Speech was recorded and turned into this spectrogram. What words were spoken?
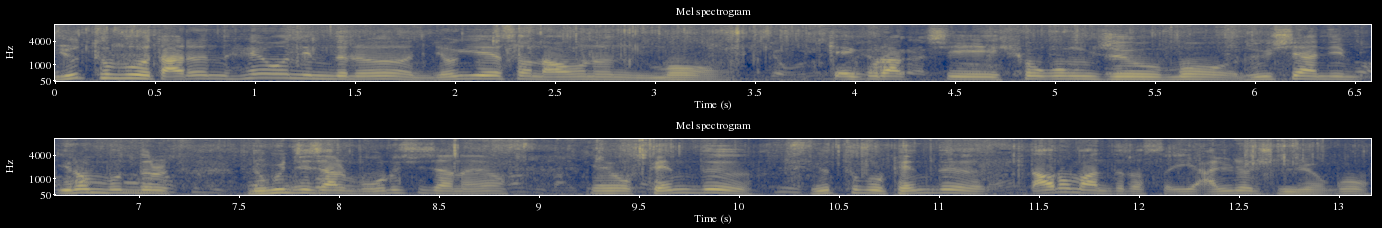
유튜브 다른 회원님들은 여기에서 나오는 뭐 깨구락지, 효공주, 뭐 루시아님 이런 분들 누군지 잘 모르시잖아요. 이 밴드 유튜브 밴드 따로 만들었어 이 알려주려고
